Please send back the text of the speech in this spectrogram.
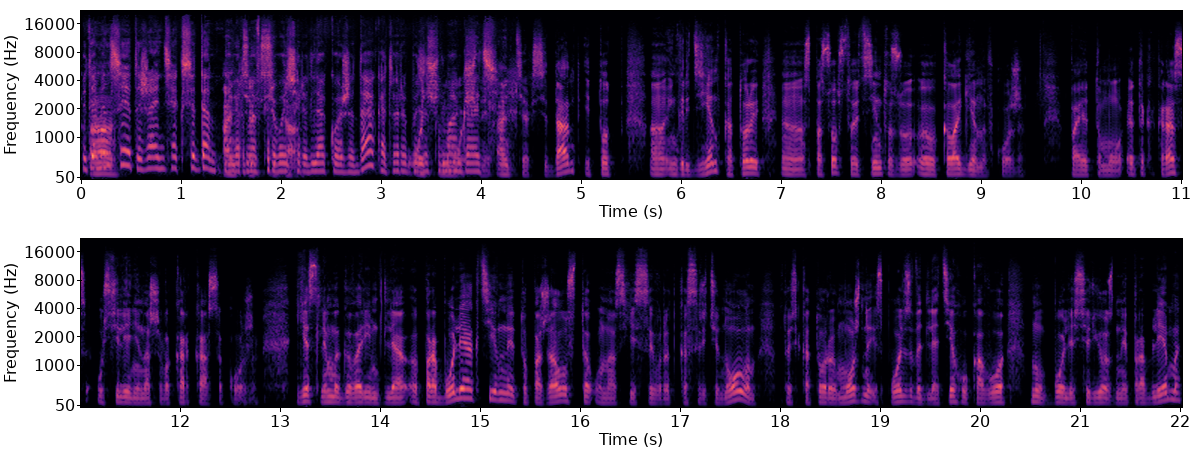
Витамин а С – это же антиоксидант, наверное, антиоксидант. в первую очередь для кожи, да, который будет Очень помогать. Мощный антиоксидант и тот э, ингредиент, который э, способствует синтезу э, коллагена в коже. Поэтому это как раз усиление нашего каркаса кожи. Если мы говорим для, э, про более активные, то, пожалуйста, у нас есть сыворотка с ретинолом, то есть которую можно использовать для тех, у кого ну, более серьезные проблемы.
